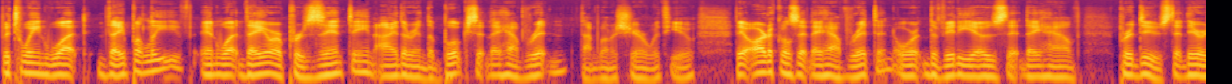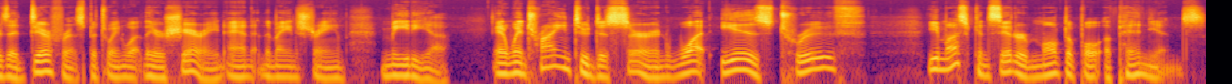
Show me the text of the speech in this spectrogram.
between what they believe and what they are presenting either in the books that they have written that I'm going to share with you, the articles that they have written or the videos that they have produced that there is a difference between what they are sharing and the mainstream media. And when trying to discern what is truth, you must consider multiple opinions.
